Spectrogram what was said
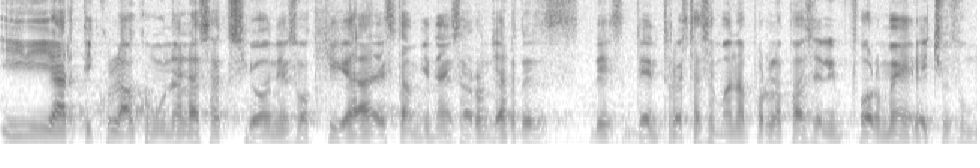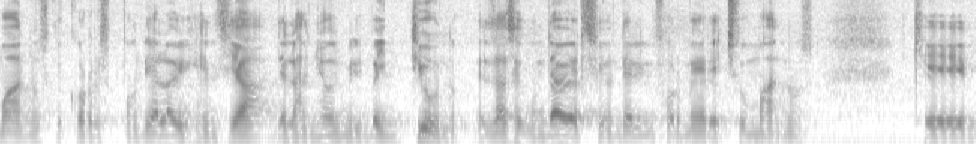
y articulado como una de las acciones o actividades también a desarrollar dentro de esta Semana por la Paz el informe de derechos humanos que corresponde a la vigencia del año 2021. Es la segunda versión del informe de derechos humanos que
